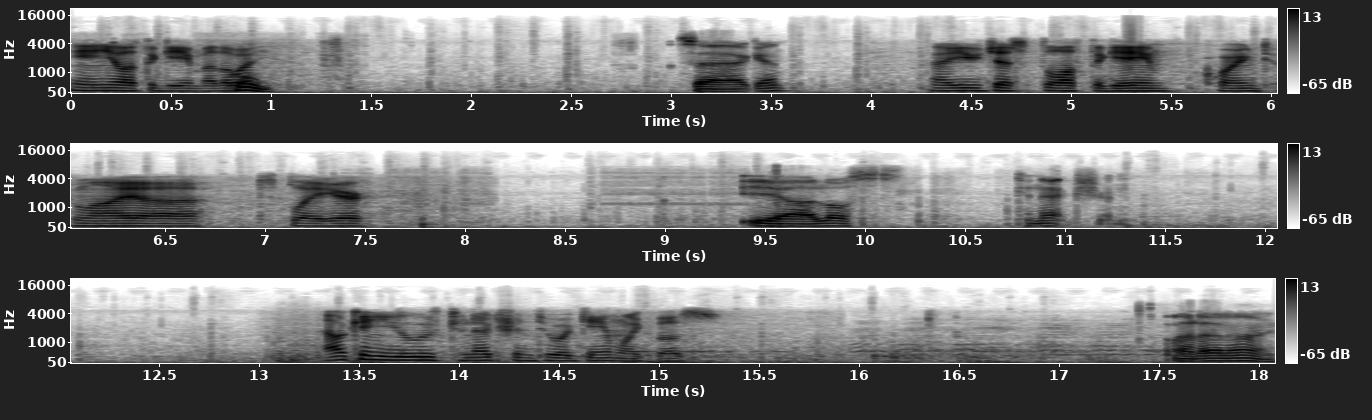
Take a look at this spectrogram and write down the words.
And you left the game, by the way. Say that again. Uh, you just left the game, according to my uh, display here. Yeah, I lost connection. How can you lose connection to a game like this? I don't know.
